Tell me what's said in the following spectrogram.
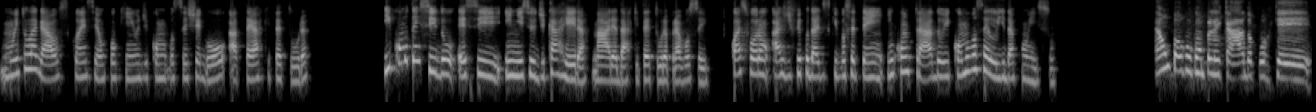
Muito legal conhecer um pouquinho de como você chegou até a arquitetura. E como tem sido esse início de carreira na área da arquitetura para você? Quais foram as dificuldades que você tem encontrado e como você lida com isso? É um pouco complicado porque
